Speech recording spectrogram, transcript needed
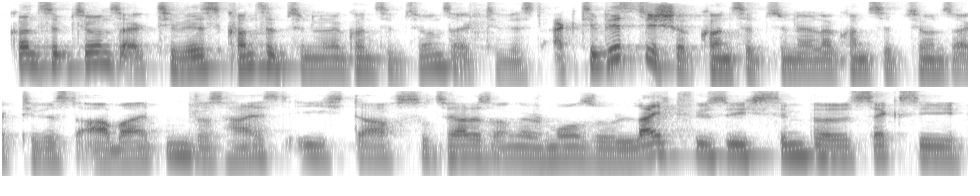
Konzeptionsaktivist, konzeptioneller Konzeptionsaktivist, aktivistischer konzeptioneller Konzeptionsaktivist arbeiten. Das heißt, ich darf soziales Engagement so leichtfüßig, simpel, sexy,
